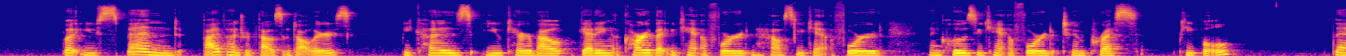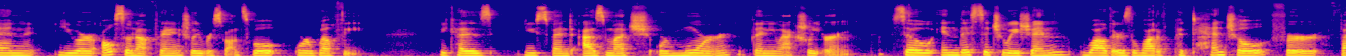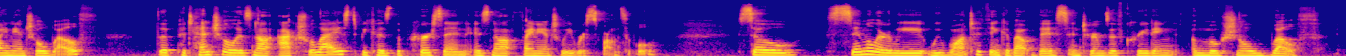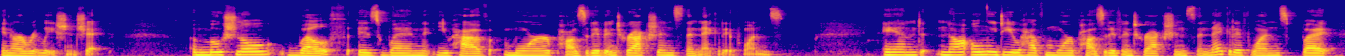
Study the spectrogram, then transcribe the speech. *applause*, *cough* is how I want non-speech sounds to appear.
but you spend $500,000 because you care about getting a car that you can't afford and a house you can't afford and clothes you can't afford to impress people, then you are also not financially responsible or wealthy because you spend as much or more than you actually earn. So, in this situation, while there's a lot of potential for financial wealth, the potential is not actualized because the person is not financially responsible. So, similarly, we want to think about this in terms of creating emotional wealth in our relationship. Emotional wealth is when you have more positive interactions than negative ones. And not only do you have more positive interactions than negative ones, but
